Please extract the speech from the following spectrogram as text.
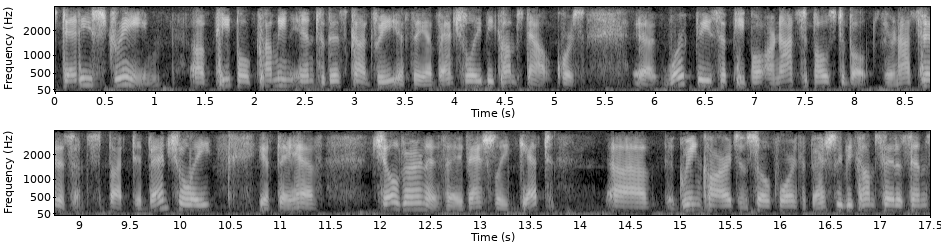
steady stream of people coming into this country if they eventually becomes now of course uh, work visa people are not supposed to vote. They're not citizens. But eventually if they have children if they eventually get uh, green cards and so forth eventually become citizens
